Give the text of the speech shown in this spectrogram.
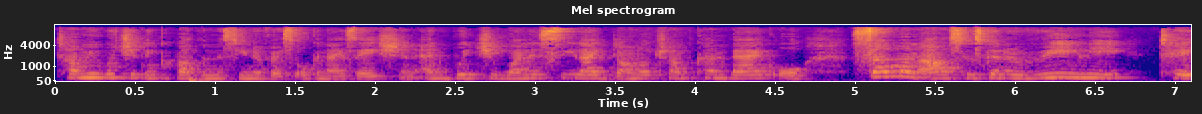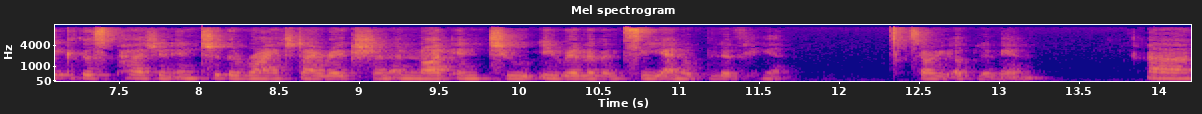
tell me what you think about the Miss Universe organization. And would you want to see like Donald Trump come back or someone else who's going to really take this pageant into the right direction and not into irrelevancy and oblivion? Sorry, oblivion. Uh,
